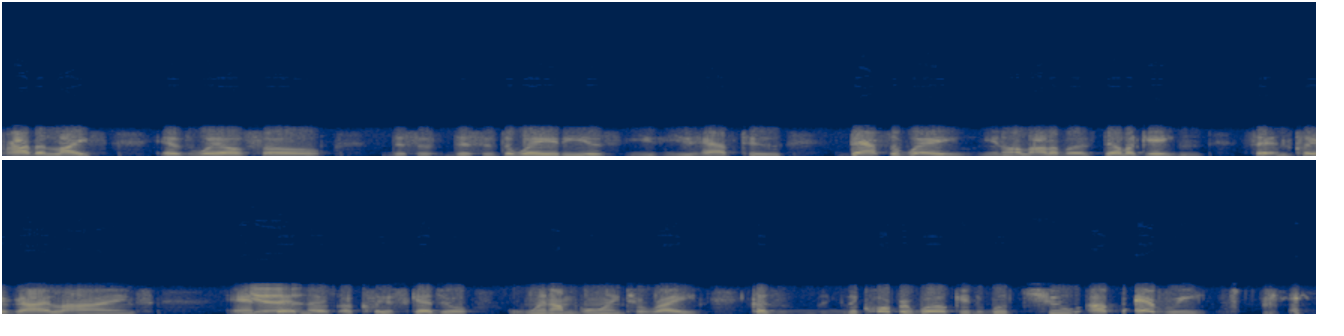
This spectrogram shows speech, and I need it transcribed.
private life as well, so this is this is the way it is. You you have to. That's the way you know a lot of us delegating, setting clear guidelines, and yes. setting a, a clear schedule when I'm going to write. Because the corporate world can will chew up every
